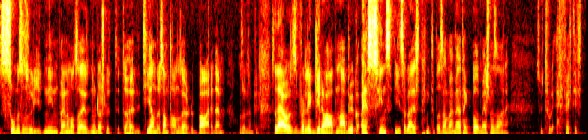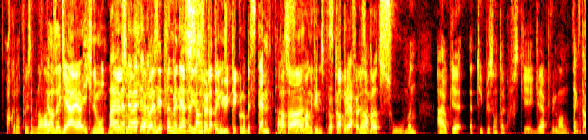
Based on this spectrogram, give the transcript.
zoomes også lyden inn på en eller annen måte. Når du har sluttet å høre de ti andre samtalene, så hører du bare dem. Liksom, så det er jo selvfølgelig graden av bruk. Og jeg syns i Solaris tenkte på det samme, men jeg tenkte på det mer som en sånn herre Så utrolig effektivt. Akkurat for eksempel Ja, altså, jeg har ikke noe imot det, men- Men jeg interessant føler at det uttrykker noe bestemt. Altså, så mange følelse men akkurat zoomen er jo ikke et typisk sånn Tarkovskij-grep, vil man tenke da.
